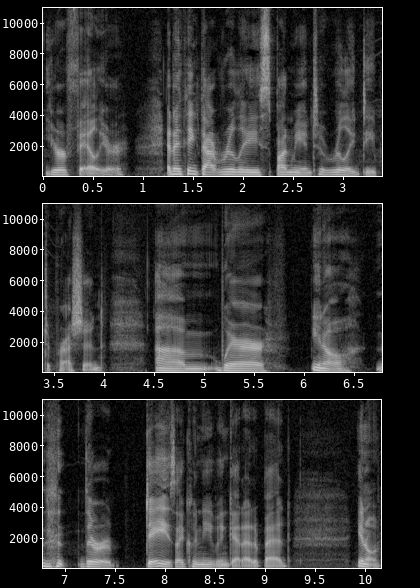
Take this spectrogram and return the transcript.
you're a failure. And I think that really spun me into a really deep depression um where, you know, there were days I couldn't even get out of bed. You know,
